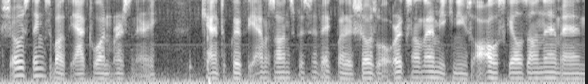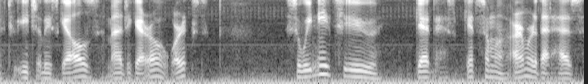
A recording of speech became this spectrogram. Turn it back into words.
shows things about the Act One mercenary. You can't equip the Amazon specific, but it shows what works on them. You can use all skills on them, and to each of these skills, Magic Arrow works. So we need to get get some armor that has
